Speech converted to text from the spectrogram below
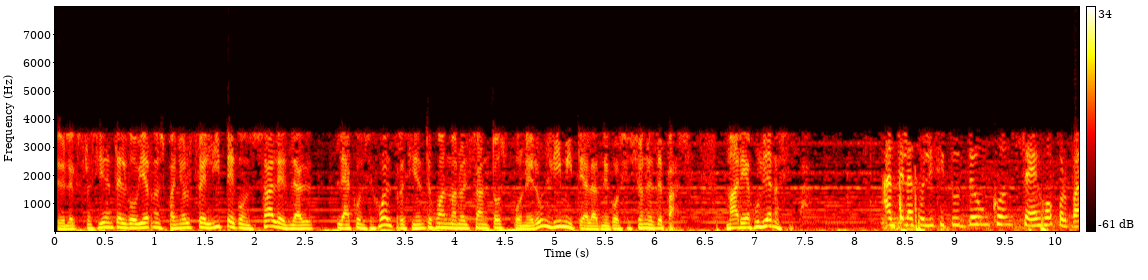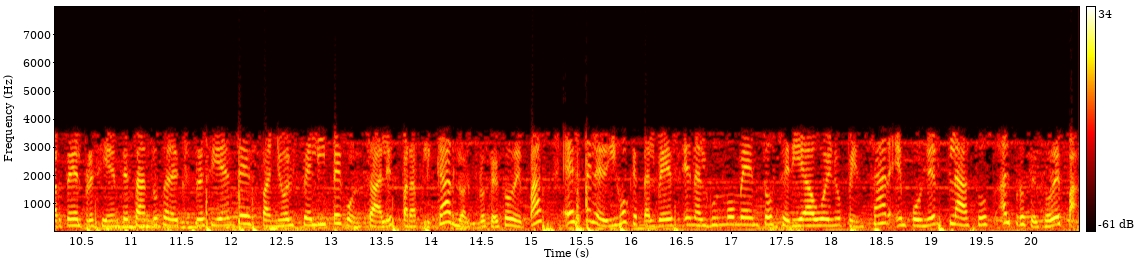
El expresidente del gobierno español Felipe González le, aconsejó al presidente Juan Manuel Santos poner un límite a las negociaciones de paz. María Juliana Silva. Ante la solicitud de un consejo por parte del presidente Santos al expresidente español Felipe González para aplicarlo al proceso de paz, este le dijo que tal vez en algún momento sería bueno pensar en poner plazos al proceso de paz.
